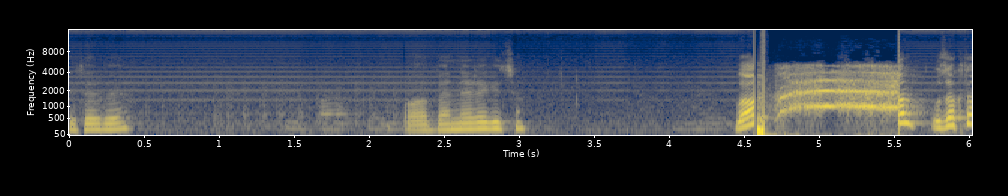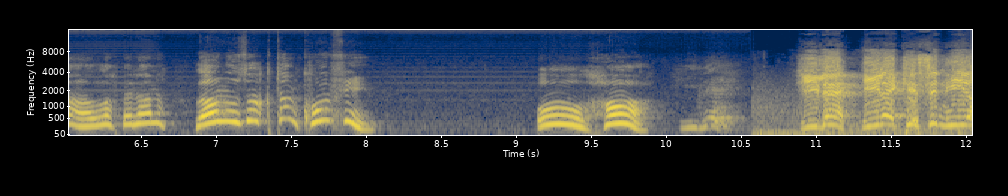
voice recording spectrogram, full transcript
Yeter be. Aa, ben nereye gideceğim? Lan! Lan! Uzaktan Allah belanı. Lan uzaktan konfin. Oha! Hile. Hile hile kesin hile.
